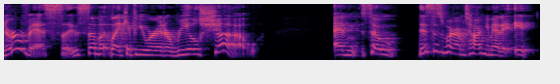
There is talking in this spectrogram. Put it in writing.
nervous. Somewhat like if you were at a real show. And so this is where i'm talking about it. It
